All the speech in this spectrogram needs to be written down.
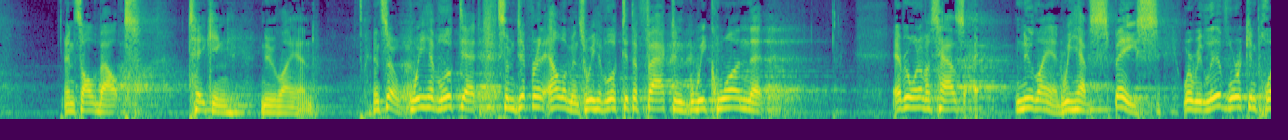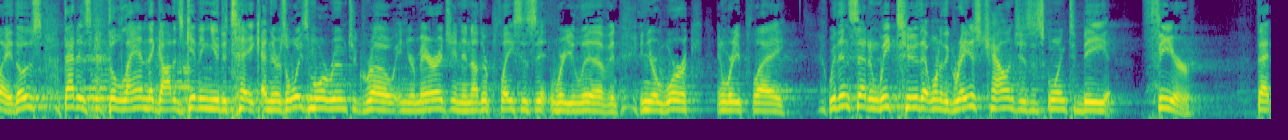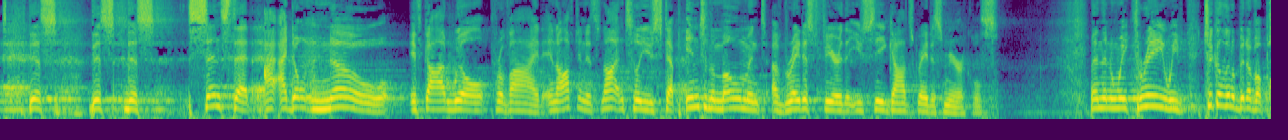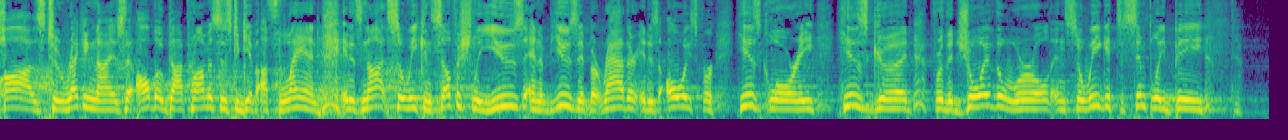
And it's all about taking new land. And so we have looked at some different elements. We have looked at the fact in week one that Every one of us has new land. We have space where we live, work, and play. Those, that is the land that God is giving you to take. And there's always more room to grow in your marriage and in other places where you live, and in your work and where you play. We then said in week two that one of the greatest challenges is going to be fear. That this, this, this sense that I, I don't know if God will provide. And often it's not until you step into the moment of greatest fear that you see God's greatest miracles. And then in week three, we took a little bit of a pause to recognize that although God promises to give us land, it is not so we can selfishly use and abuse it, but rather it is always for His glory, His good, for the joy of the world. And so we get to simply be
